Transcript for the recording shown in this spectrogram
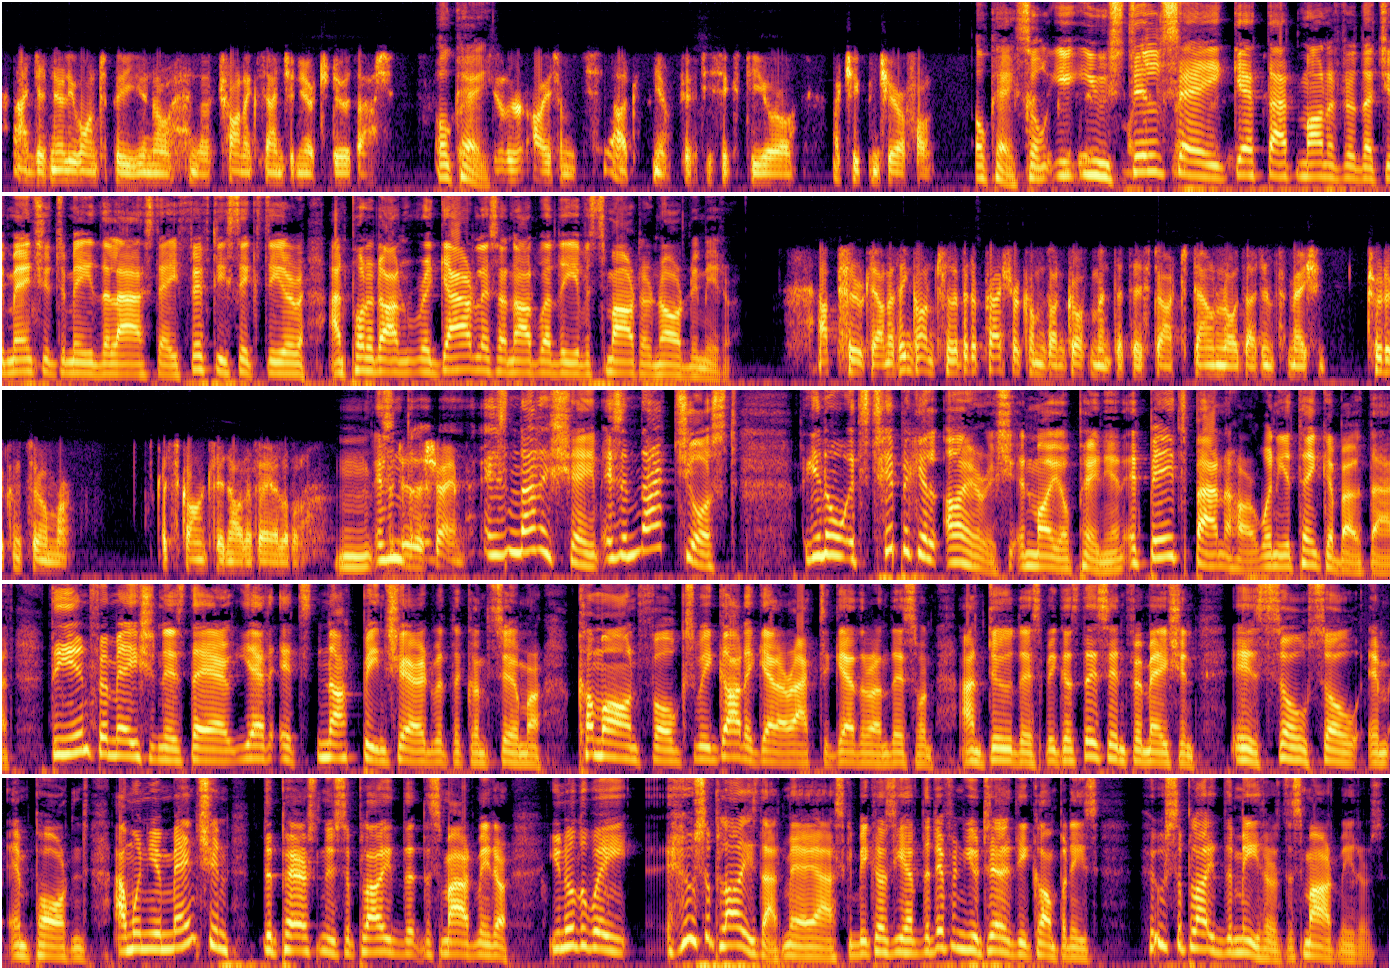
And you'd nearly want to be you know an electronics engineer to do that. Okay. The other items at you know 50, 60 euro are cheap and cheerful. Okay, so you, you still say get that monitor that you mentioned to me the last day, 50, 60 euro, and put it on regardless or not whether you have a smart or an ordinary meter? Absolutely, and I think until a bit of pressure comes on government that they start to download that information to the consumer, it's currently not available. Mm, isn't which is a shame. Isn't that a shame? Isn't that just you know, it's typical Irish, in my opinion. It beats Banagher when you think about that. The information is there, yet it's not being shared with the consumer. Come on, folks, we got to get our act together on this one and do this because this information is so, so Im- important. And when you mention the person who supplied the, the smart meter, you know the way. Who supplies that, may I ask you? Because you have the different utility companies. Who supplied the meters, the smart meters?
